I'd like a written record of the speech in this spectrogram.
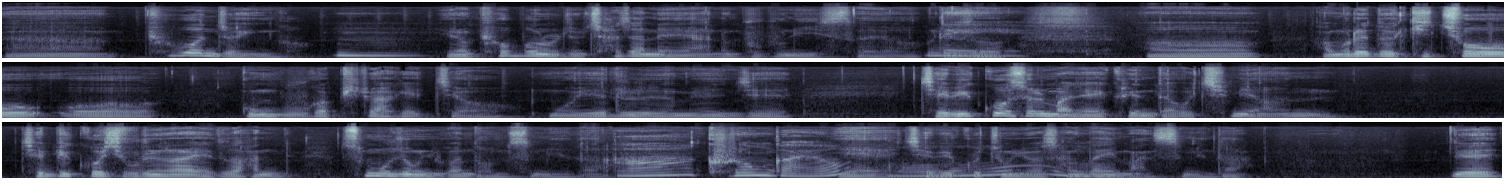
어, 표본적인 거 음. 이런 표본을 좀 찾아내야 하는 부분이 있어요. 그래서 네. 어, 아무래도 기초 어, 공부가 필요하겠죠. 뭐 예를 들면 이제 제비꽃을 만약에 그린다고 치면 제비꽃이 우리나라에도 한 20종류가 넘습니다. 아, 그런가요? 예, 제비꽃 오. 종류가 상당히 많습니다. 예,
